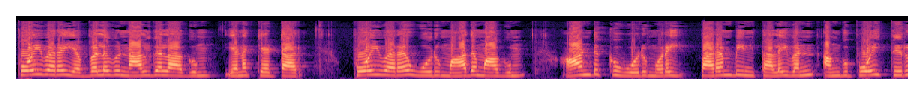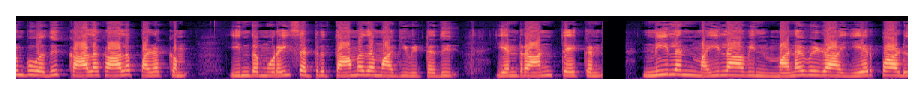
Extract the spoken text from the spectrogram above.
போய் வர எவ்வளவு நாள்களாகும்? எனக் கேட்டார். போய் வர ஒரு மாதமாகும். ஆண்டுக்கு ஒரு முறை பரம்பின் தலைவன் அங்கு போய் திரும்புவது காலகால பழக்கம். இந்த முறை சற்று தாமதமாகிவிட்டது என்றான் தேக்கன். நீலன் மயிலாவின் மணவிழா ஏற்பாடு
